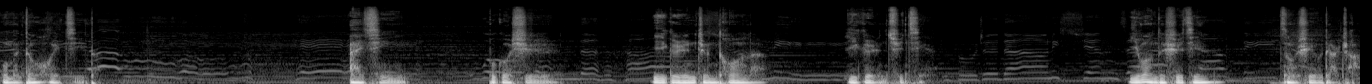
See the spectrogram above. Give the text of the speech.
我们都会记得。爱情不过是一个人挣脱了，一个人去捡。遗忘的时间总是有点长，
